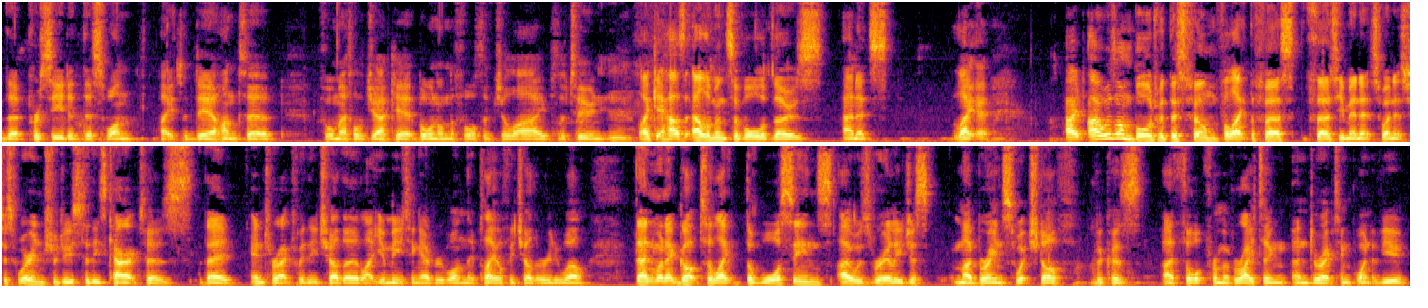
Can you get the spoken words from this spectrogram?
that preceded this one, like The Deer Hunter, Full Metal Jacket, Born on the Fourth of July, Platoon. Mm-hmm. Like it has elements of all of those, and it's like I I was on board with this film for like the first thirty minutes when it's just we're introduced to these characters, they interact with each other, like you're meeting everyone, they play off each other really well. Then when it got to like the war scenes, I was really just my brain switched off because I thought from a writing and directing point of view,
